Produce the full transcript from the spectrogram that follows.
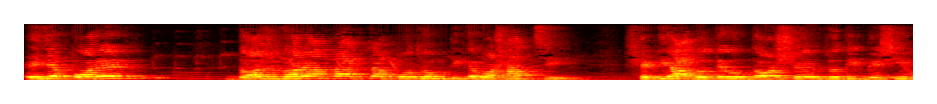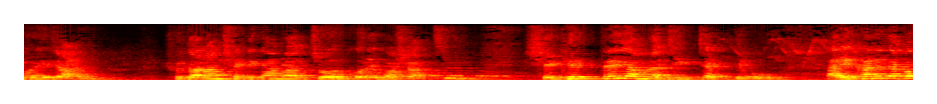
এই যে পরের দশ ঘরে আমরা একটা প্রথম থেকে বসাচ্ছি, সেটি আদতেও দশের যদি বেশি হয়ে যায়, সুতরাং সেটিকে আমরা জোর করে বসাচ্ছি, সেক্ষেত্রেই আমরা জিগজ্যাগ দেব। আর এখানে দেখো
